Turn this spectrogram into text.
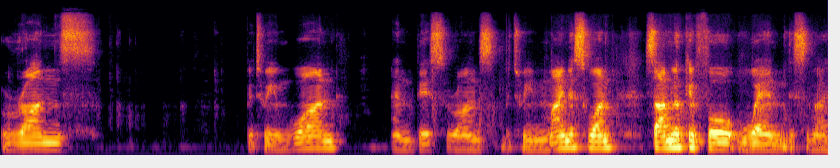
runs between one and this runs between minus one. So I'm looking for when, this is my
